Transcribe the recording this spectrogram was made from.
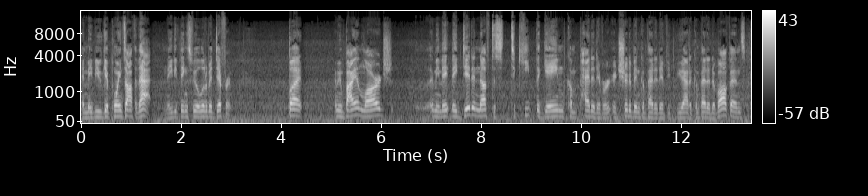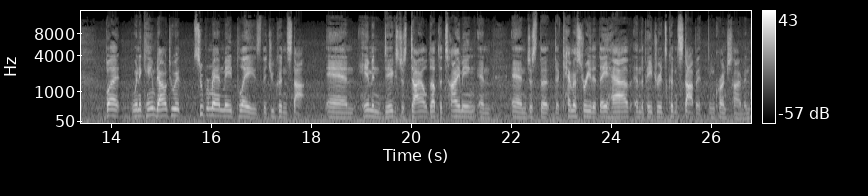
and maybe you get points off of that. Maybe things feel a little bit different. But I mean, by and large, I mean they, they did enough to to keep the game competitive, or it should have been competitive if you had a competitive offense. But when it came down to it, Superman made plays that you couldn't stop, and him and Diggs just dialed up the timing and and just the, the chemistry that they have, and the Patriots couldn't stop it in crunch time. And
